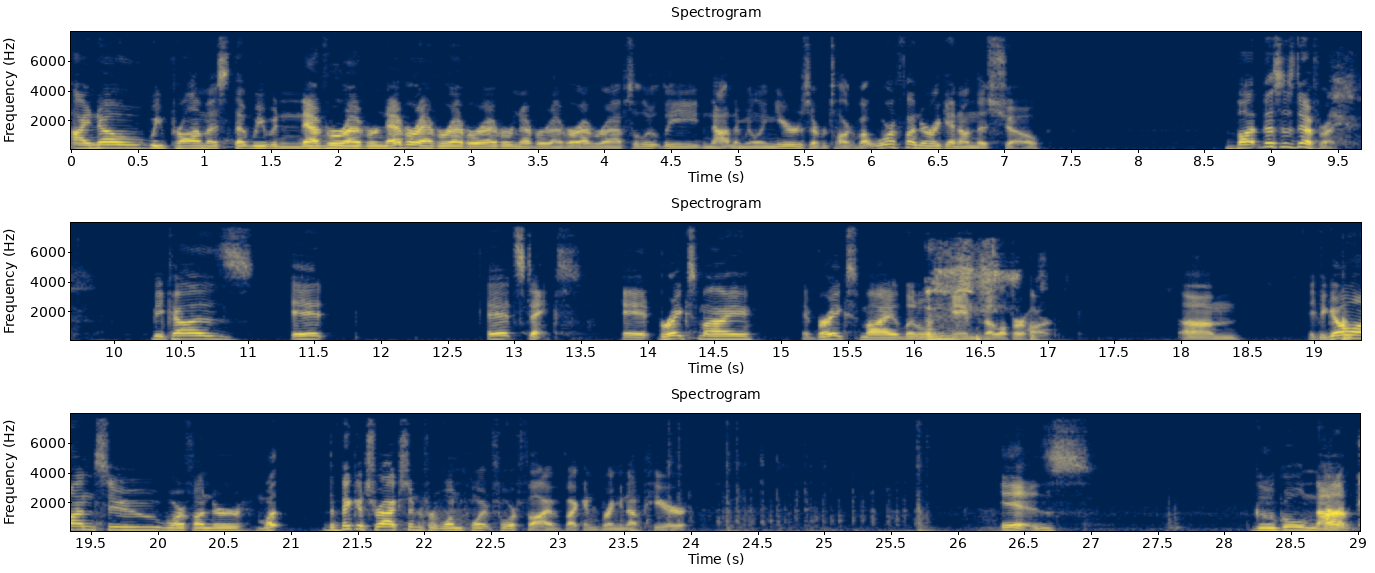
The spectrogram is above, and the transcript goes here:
I know we promised that we would never, ever, never, ever, ever, ever, never, ever, ever, absolutely not in a million years ever talk about War Thunder again on this show. But this is different because it it stinks. It breaks my it breaks my little game developer heart. Um, if you go on to War Thunder, what the big attraction for 1.45, if I can bring it up here, is Google not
